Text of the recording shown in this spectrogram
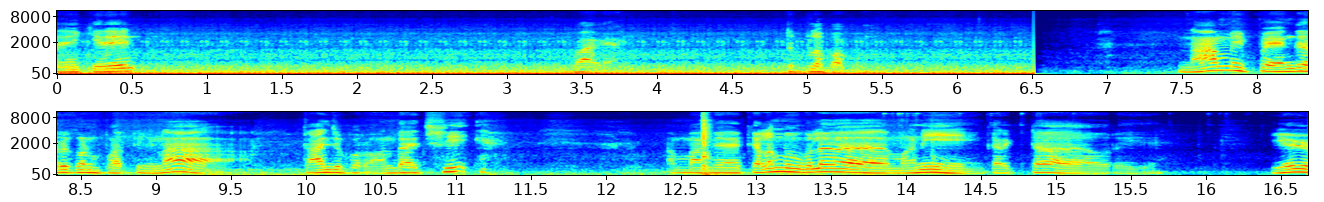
நினைக்கிறேன். வாங்க ட்ரிப்பில் பார்ப்போம். நாம் இப்போ எங்கே இருக்கோம்னு பார்த்தீங்கன்னா காஞ்சிபுரம் வந்தாச்சு. நம்ம அங்கே கிளம்புக்குள்ள மணி கரெக்டாக ஒரு ஏழு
